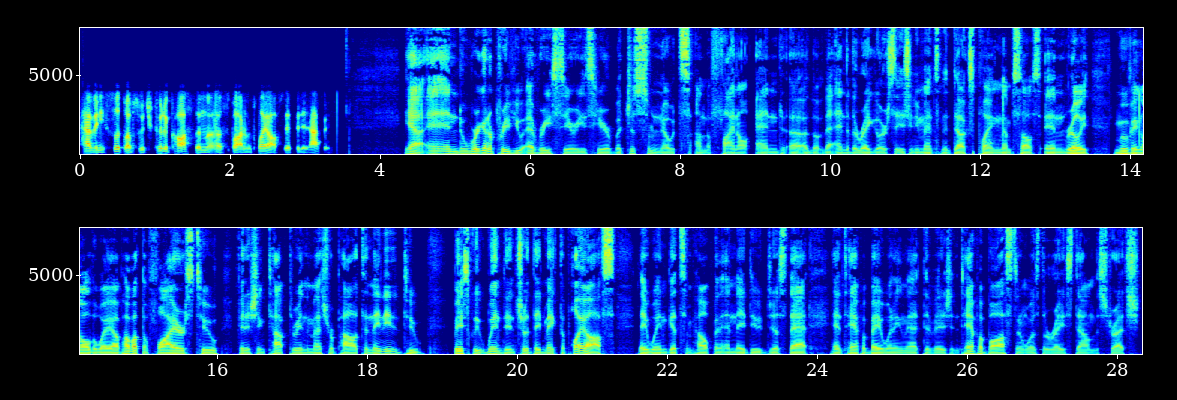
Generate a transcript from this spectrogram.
have any slip ups, which could have cost them a, a spot in the playoffs if it had happened. Yeah, and we're going to preview every series here, but just some notes on the final end, uh, the, the end of the regular season. You mentioned the Ducks playing themselves in, really moving all the way up. How about the Flyers, too, finishing top three in the Metropolitan? They needed to basically win to ensure that they'd make the playoffs. They win, get some help, and, and they do just that. And Tampa Bay winning that division. Tampa Boston was the race down the stretch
